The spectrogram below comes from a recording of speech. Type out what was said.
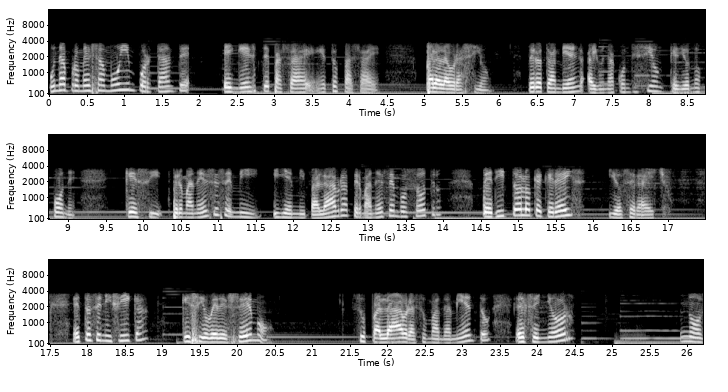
una promesa muy importante en este pasaje, en estos pasajes para la oración. Pero también hay una condición que Dios nos pone, que si permaneces en mí y en mi palabra permanece en vosotros, pedid todo lo que queréis y os será hecho. Esto significa que si obedecemos sus palabras, sus mandamientos, el Señor nos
